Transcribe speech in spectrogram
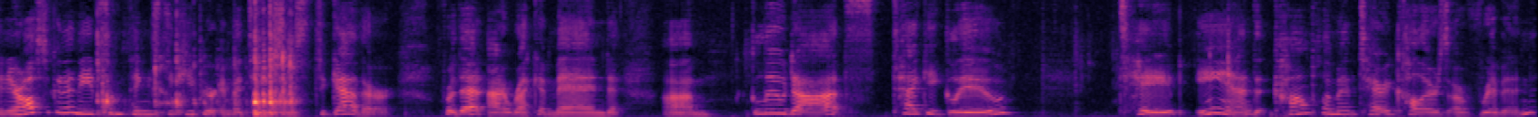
And you're also going to need some things to keep your invitations together. For that, I recommend um, glue dots, tacky glue, tape, and complementary colors of ribbon,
